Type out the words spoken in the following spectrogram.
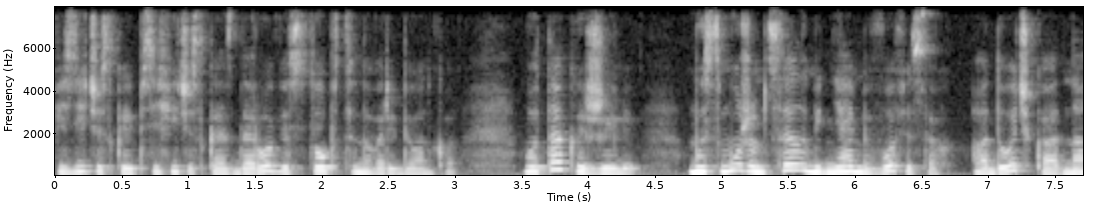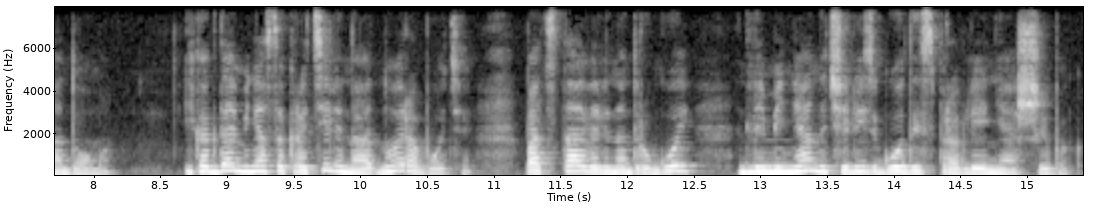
физическое и психическое здоровье собственного ребенка. Вот так и жили. Мы с мужем целыми днями в офисах, а дочка одна дома. И когда меня сократили на одной работе, подставили на другой – для меня начались годы исправления ошибок,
